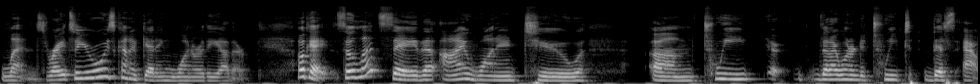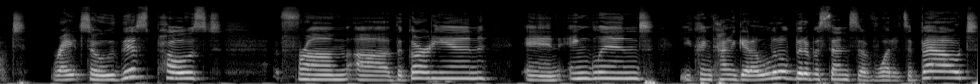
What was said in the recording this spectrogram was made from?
lens, right? So you're always kind of getting one or the other. Okay, so let's say that I wanted to um, tweet, uh, that I wanted to tweet this out, right? So this post from uh, The Guardian in England, you can kind of get a little bit of a sense of what it's about.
